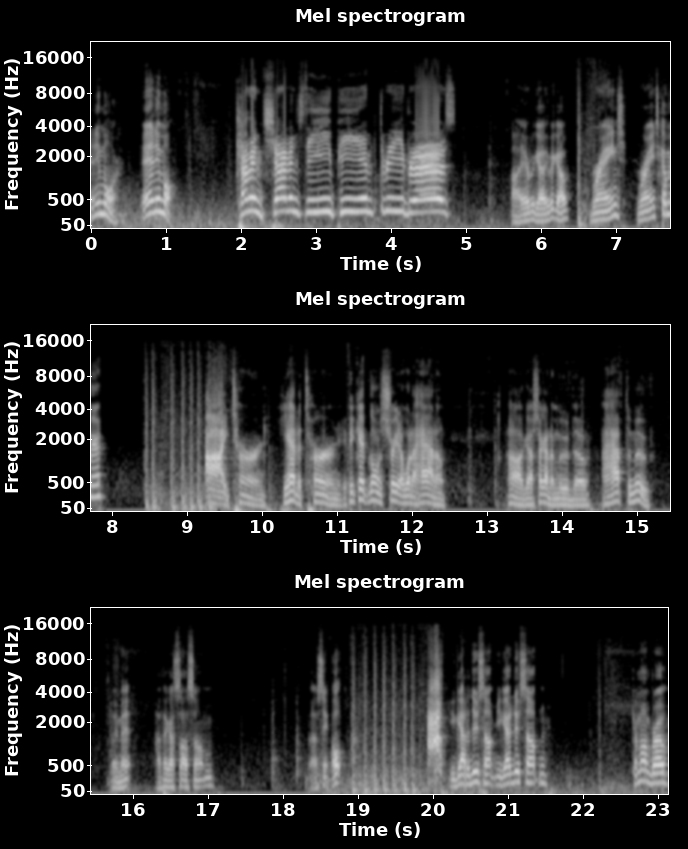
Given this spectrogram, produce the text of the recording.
Any more? Any more? Come and challenge the EPM3, bros. Oh, here we go. Here we go. Range. Range. Come here. I turned. He had to turn. If he kept going straight, I would have had him. Oh, gosh. I got to move, though. I have to move. Wait a minute. I think I saw something. I see. Oh. Ah! You got to do something. You got to do something. Come on, bro.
